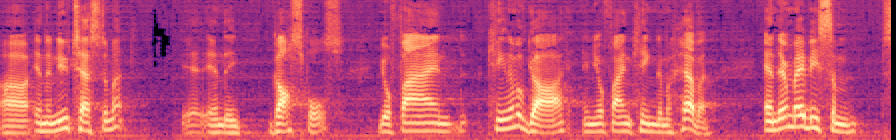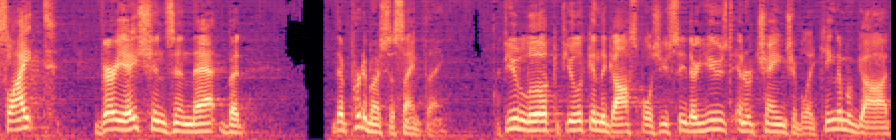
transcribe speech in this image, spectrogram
uh, in the New Testament, in the Gospels. You'll find kingdom of God and you'll find kingdom of heaven. And there may be some slight variations in that, but they're pretty much the same thing. If you look, if you look in the Gospels, you see they're used interchangeably kingdom of God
